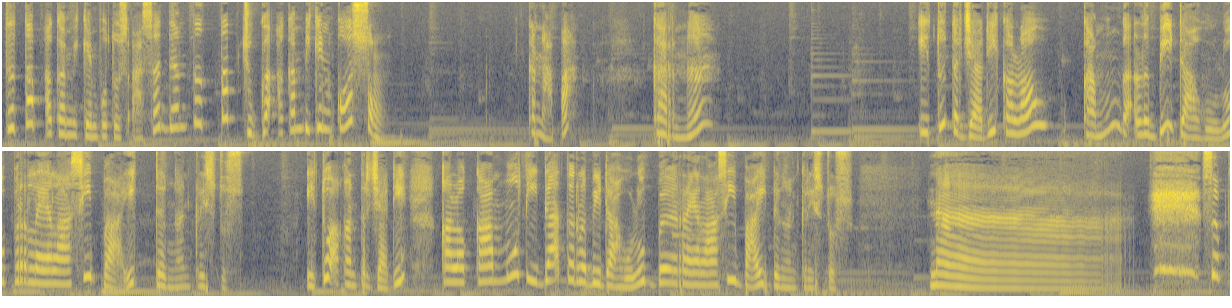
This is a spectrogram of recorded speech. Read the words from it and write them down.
tetap akan bikin putus asa, dan tetap juga akan bikin kosong. Kenapa? Karena itu terjadi kalau kamu nggak lebih dahulu berrelasi baik dengan Kristus. Itu akan terjadi kalau kamu tidak terlebih dahulu berrelasi baik dengan Kristus. Nah, 10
